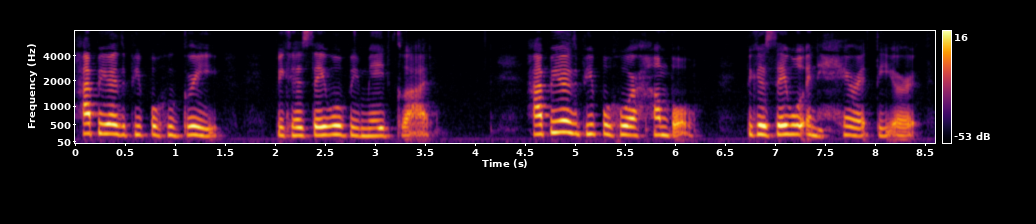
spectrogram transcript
Happy are the people who grieve, because they will be made glad. Happy are the people who are humble because they will inherit the earth.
